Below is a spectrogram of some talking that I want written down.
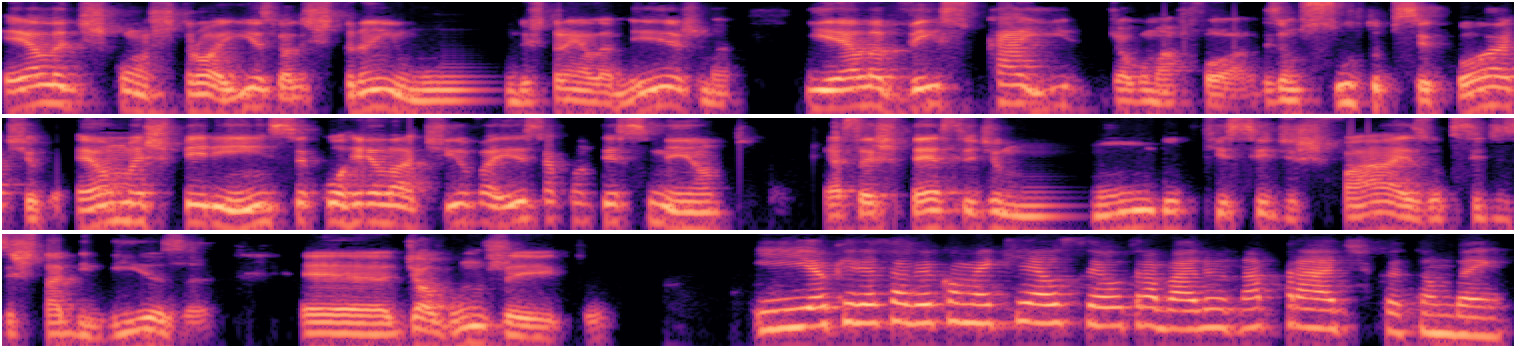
ela desconstrói isso, ela estranha o mundo, estranha ela mesma, e ela vê isso cair de alguma forma. Quer dizer, um surto psicótico é uma experiência correlativa a esse acontecimento, essa espécie de mundo que se desfaz ou que se desestabiliza é, de algum jeito. E eu queria saber como é que é o seu trabalho na prática também.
